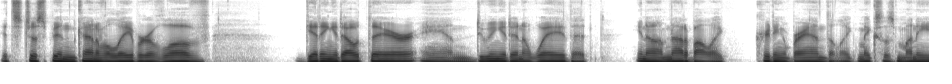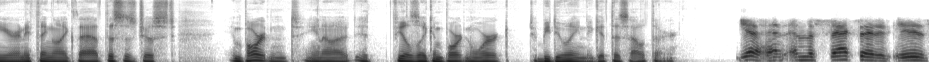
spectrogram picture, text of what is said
it's just been kind of a labor of love getting it out there and doing it in a way that, you know, I'm not about like creating a brand that like makes us money or anything like that. This is just important. You know, it, it feels like important work to be doing to get this out there. Yeah, and, and the fact that it is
